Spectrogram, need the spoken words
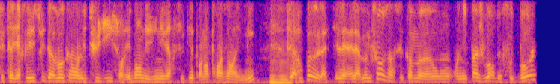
c'est-à-dire que les études d'avocat, on étudie sur les bancs des universités pendant trois ans et demi. Mhm. C'est un peu la, même chose. Hein. C'est comme euh, on n'est pas joueur de football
